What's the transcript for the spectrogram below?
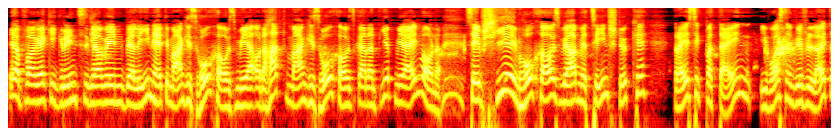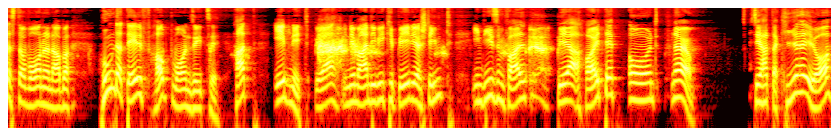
Ja, vorher gegrinst, ich glaube, in Berlin hätte manches Hochhaus mehr oder hat manches Hochhaus garantiert mehr Einwohner. Selbst hier im Hochhaus, wir haben ja zehn Stücke, 30 Parteien, ich weiß nicht, wie viele Leute das da wohnen, aber 111 Hauptwohnsitze hat eben nicht. Bär, ich nehme an, die Wikipedia stimmt in diesem Fall, Bär heute. Und naja, sie hat eine Kirche, ja,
